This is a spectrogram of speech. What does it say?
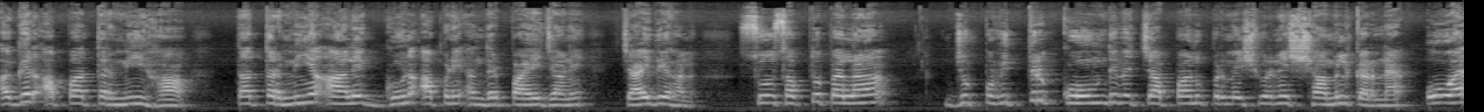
ਅਗਰ ਆਪਾਂ ਧਰਮੀ ਹਾਂ, ਤਾਂ ਧਰਮੀਆਂ ਵਾਲੇ ਗੁਣ ਆਪਣੇ ਅੰਦਰ ਪਾਏ ਜਾਣੇ ਚਾਹੀਦੇ ਹਨ। ਸੋ ਸਭ ਤੋਂ ਪਹਿਲਾਂ ਜੋ ਪਵਿੱਤਰ ਕੌਮ ਦੇ ਵਿੱਚ ਆਪਾਂ ਨੂੰ ਪਰਮੇਸ਼ਵਰ ਨੇ ਸ਼ਾਮਿਲ ਕਰਨਾ ਉਹ ਹੈ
